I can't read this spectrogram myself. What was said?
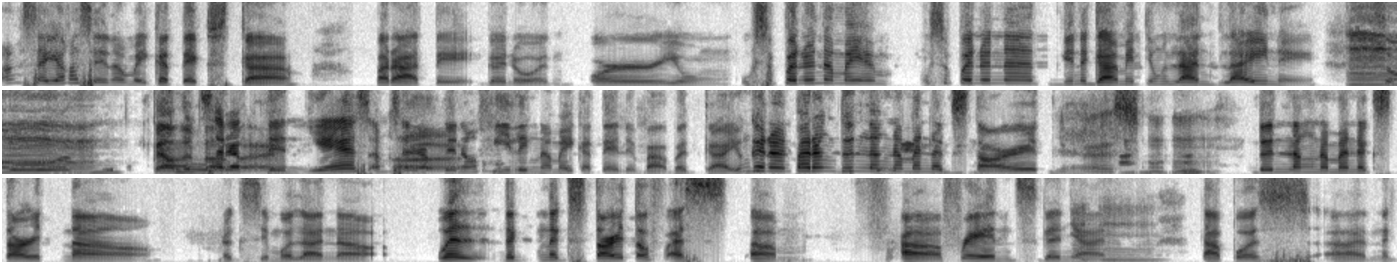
ang saya kasi na may ka-text ka parate, ganun. Or yung, uso pa nun na may, uso pa nun na ginagamit yung landline eh. So, Mm. Ang Telebabad. sarap din. Yes, ang sarap Ah. din ng feeling na may katelebabad ka. Yung ganun, parang dun lang naman nag-start. Yes. Mm-mm. Dun lang naman nag-start na, nagsimula na, well, nag, nag-start off as um, f- ah, friends, ganyan. Mm-mm. Tapos, ah, nag,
